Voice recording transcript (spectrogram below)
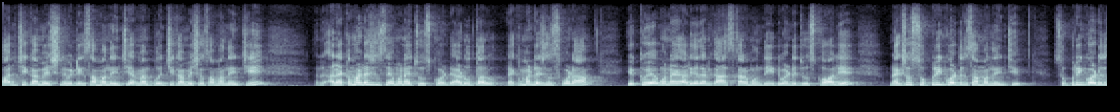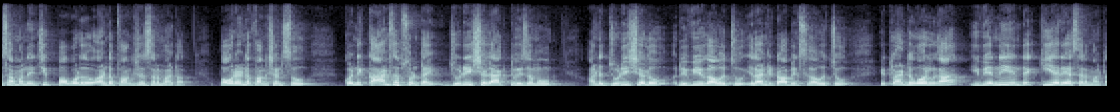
పంచి కమిషన్ వీటికి సంబంధించి ఎంఎం పుంచి కమిషన్ సంబంధించి రికమెండేషన్స్ ఏమైనా చూసుకోండి. అడుగుతారు. రికమెండేషన్స్ కూడా ఎక్కువ ఏమైనా అడిగేదానికి ఆస్కారం ఉంది. ఇటువంటి చూసుకోవాలి. నెక్స్ట్ సుప్రీంకోర్టుకి సంబంధించి సుప్రీంకోర్టుకి సంబంధించి పవర్ అండ్ ఫంక్షన్స్ అనమాట పవర్ అండ్ ఫంక్షన్స్ కొన్ని కాన్సెప్ట్స్ ఉంటాయి. Judicial activism and judicial review కావచ్చు ఇలాంటి టాపిక్స్ కావచ్చు ఇట్లాంటి ఓవర్గా ఇవన్నీ అంటే కీ ఏరియాస్ అనమాట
